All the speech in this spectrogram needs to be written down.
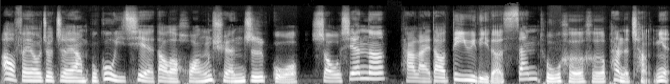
奥菲欧就这样不顾一切到了黄泉之国。首先呢。他来到地狱里的三途河河畔的场面，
